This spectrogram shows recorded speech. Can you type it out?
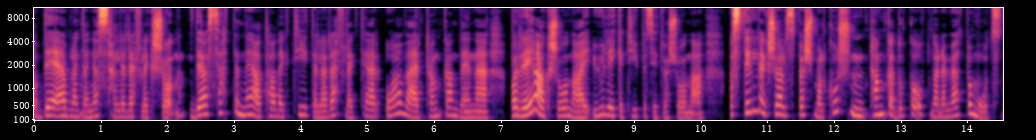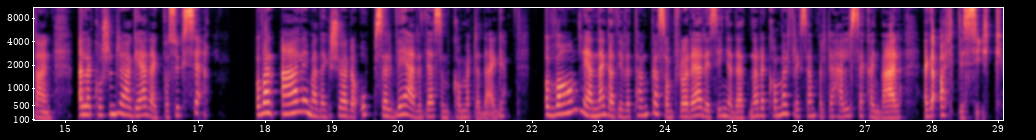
og det er bl.a. selvrefleksjon. Det å sette ned og ta deg tid til å reflektere over tankene dine og reaksjoner i ulike typer situasjoner. Og still deg sjøl spørsmål hvordan tanker dukker opp når jeg møter på motstand, eller hvordan reagerer jeg på suksess? Og vær ærlig med deg sjøl og observer det som kommer til deg. Og vanlige negative tanker som florerer i sinnet ditt når det kommer f.eks. til helse, kan være 'jeg er alltid syk'.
